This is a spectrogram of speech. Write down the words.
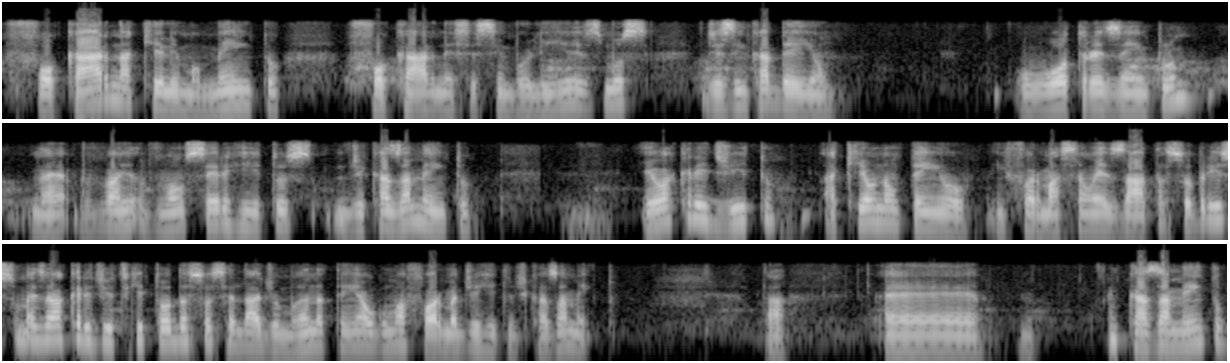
focar naquele momento, focar nesses simbolismos desencadeiam. O outro exemplo né, vai, vão ser ritos de casamento. Eu acredito, aqui eu não tenho informação exata sobre isso, mas eu acredito que toda sociedade humana tem alguma forma de rito de casamento. Tá? É, casamento,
